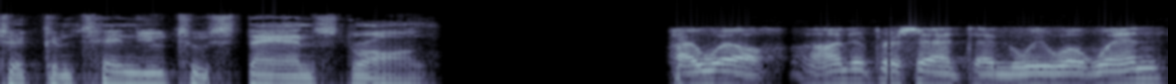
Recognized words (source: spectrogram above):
to continue to stand strong. I will, 100%, and we will win,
